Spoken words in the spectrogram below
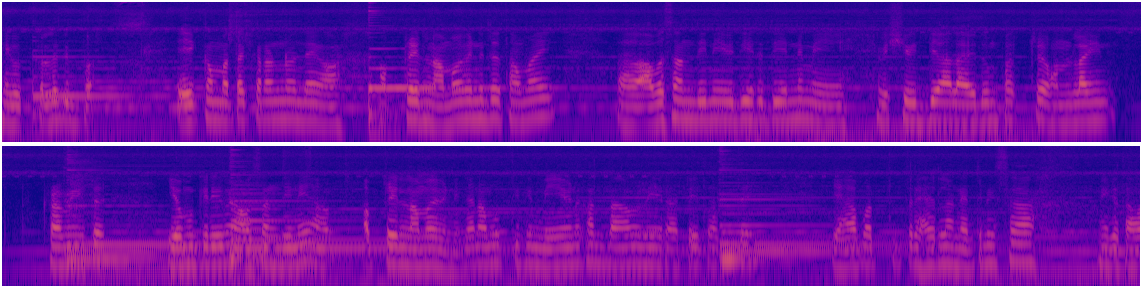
නිකුත් කළ තිබ්බා. ඒක මත කරන්න දැ අප්‍රේල් නම වෙනිද තමයි අවසන්දිනය විදිහට තියෙන්නේ මේ විශ්වවිද්‍යාල අයදුම් පත්‍ර ඔන්ලයින් ක්‍රමයට යොමු කිරීම අවසන්දිනය අප්‍රේල් නම වෙනික නමුත් ඉති මේ වෙනකන් තාම මේ රටේ තත්වේ යහපත්තතර හැරලා නැති නිසා මේක තව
